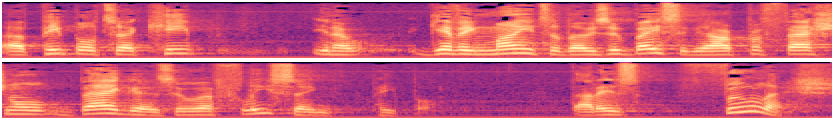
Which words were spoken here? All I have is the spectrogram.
uh, people to keep, you know, giving money to those who basically are professional beggars who are fleecing people. That is foolish.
